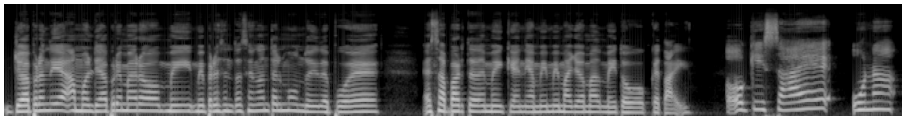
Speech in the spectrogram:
Yo aprendí a moldear primero mi, mi presentación ante el mundo y después esa parte de mí que ni a mí misma yo me admito que está ahí. O quizá es una...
